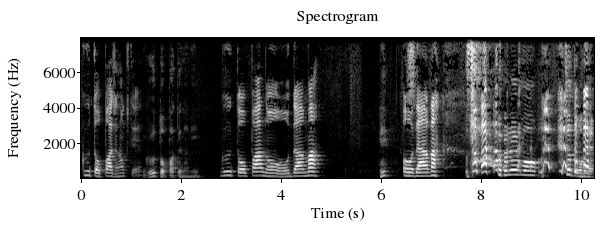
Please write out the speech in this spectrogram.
グーとパーじゃなくて？グーとパって何？グーとパーのお玉。え？お玉。それもちょっとごめん、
